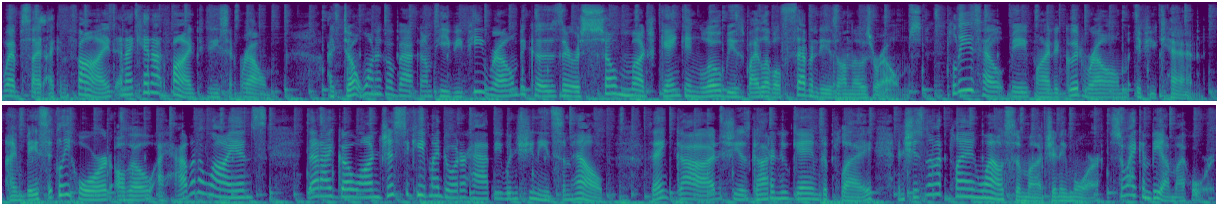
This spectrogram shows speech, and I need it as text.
website I can find, and I cannot find a decent realm. I don't want to go back on PvP realm because there is so much ganking lowbies by level 70s on those realms. Please help me find a good realm if you can. I'm basically Horde, although I have an alliance that I go on just to keep my daughter happy when she needs some help. Thank God she has got a new game to play, and she's not playing WoW so much anymore, so I can be on my Horde.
